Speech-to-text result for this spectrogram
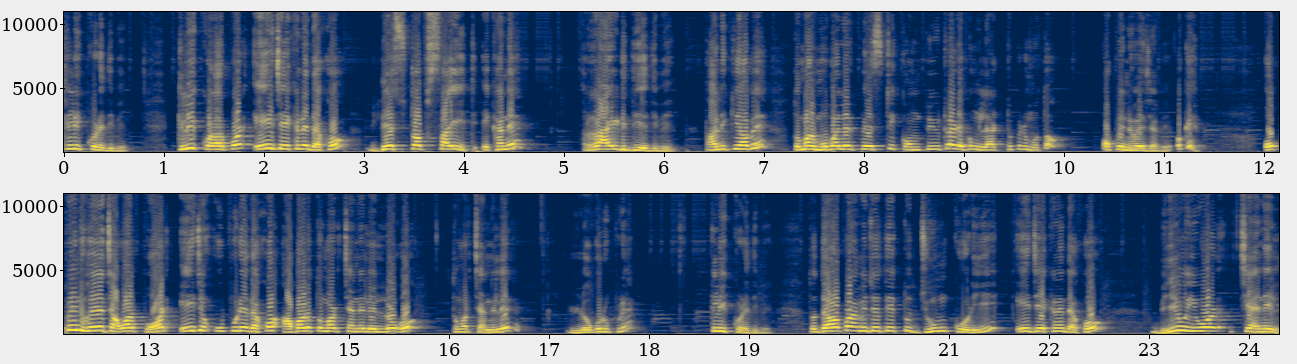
ক্লিক করে দিবে। ক্লিক করার পর এই যে এখানে দেখো ডেস্কটপ সাইট এখানে রাইট দিয়ে দিবে। তাহলে কি হবে? তোমার মোবাইলের পেজটি কম্পিউটার এবং ল্যাপটপের মতো ওপেন হয়ে যাবে ওকে ওপেন হয়ে যাওয়ার পর এই যে উপরে দেখো, আবারও তোমার চ্যানেলের লোগো তোমার চ্যানেলের লোগোর উপরে ক্লিক করে দিবে। তো দেওয়ার পর আমি যদি একটু জুম করি, এই যে এখানে দেখো ভিউ ইউর চ্যানেল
